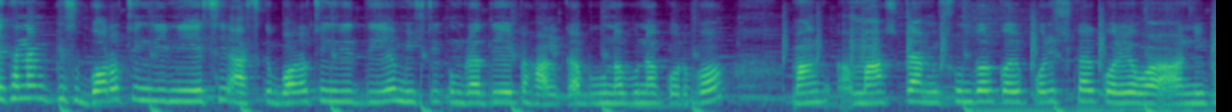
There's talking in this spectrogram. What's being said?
এখানে আমি কিছু বড় চিংড়ি নিয়েছি। আজকে বড় চিংড়ি দিয়ে, মিষ্টি কুমড়া দিয়ে একটু হালকা বুনা বুনা করব। মাছটা আমি সুন্দর করে পরিষ্কার করে নিব।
